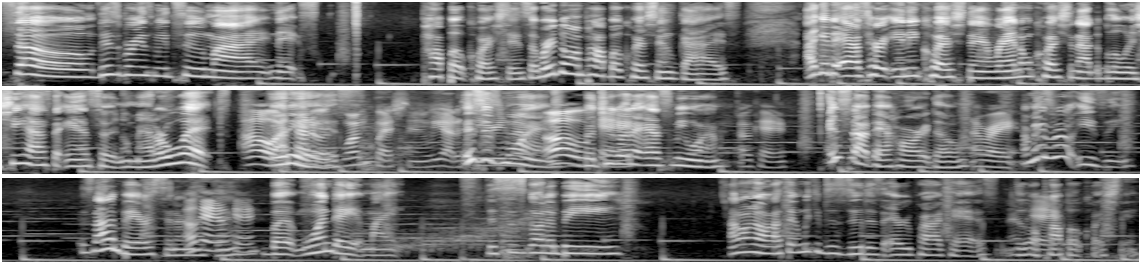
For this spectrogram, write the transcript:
So this brings me to my next pop up question. So we're doing pop up questions, guys. I get to ask her any question, random question out the blue, and she has to answer it no matter what. Oh, I it thought it was one question. We got It's just of- one. oh, okay. But you're gonna ask me one. Okay. It's not that hard though. All right. I mean, it's real easy. It's not embarrassing or Okay, nothing. okay. But one day it might. This is gonna be. I don't know. I think we could just do this every podcast. Do a pop up question.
